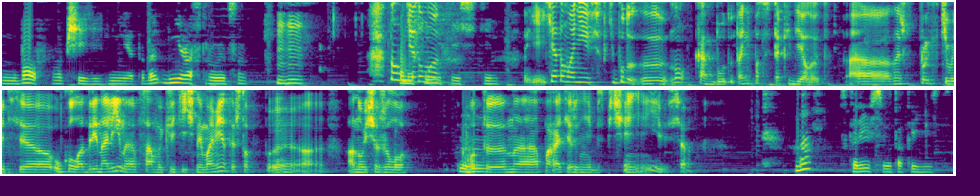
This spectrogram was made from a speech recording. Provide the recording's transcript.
Valve вообще не, это, да, не расстроится. Угу. Ну, Потому я думаю. Я думаю, они все-таки будут, э, ну, как будут, они по сути так и делают. А, знаешь, впрыскивать э, укол адреналина в самые критичные моменты, чтобы э, оно еще жило. Угу. Вот на аппарате жизнеобеспечения и все. Да, скорее всего, так и есть.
